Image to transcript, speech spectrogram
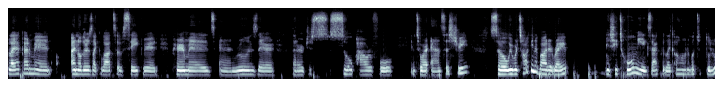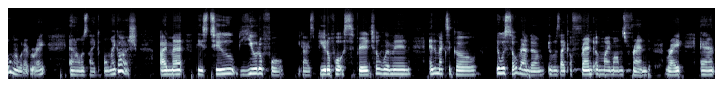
Playa Carmen. I know there's like lots of sacred pyramids and ruins there that are just so powerful into our ancestry. So we were talking about it, right? And she told me exactly like, oh, I want to go to Tulum or whatever, right? And I was like, oh my gosh, I met these two beautiful, you guys, beautiful spiritual women in Mexico. It was so random. It was like a friend of my mom's friend, right? And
